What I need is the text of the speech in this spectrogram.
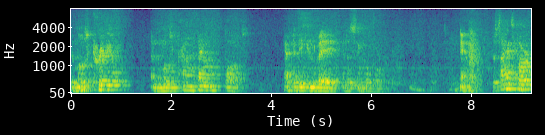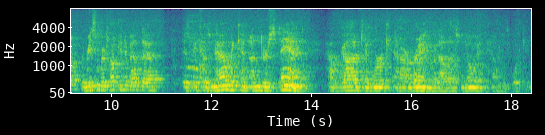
The most trivial and the most profound thoughts have to be conveyed in a single word. Now, the science part, the reason we're talking about that is because now we can understand how God can work in our brain without us knowing how he's working.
